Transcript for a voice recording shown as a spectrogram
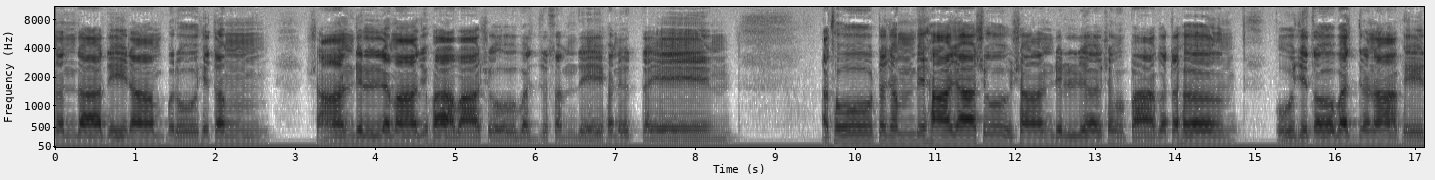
नन्दादीनां पुरोहितं शाण्डिल्यमाजुभावाशो वज्रसन्देहनुत्तये। अथोटजं विहायाशु शाण्डिल्यसमुपागतः पूजितो वज्रनाभेन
